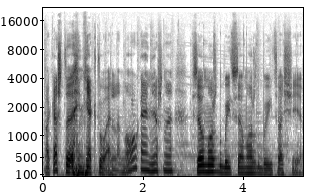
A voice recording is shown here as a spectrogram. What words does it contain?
пока что не актуальна. Но, конечно, все может быть, все может быть вообще.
